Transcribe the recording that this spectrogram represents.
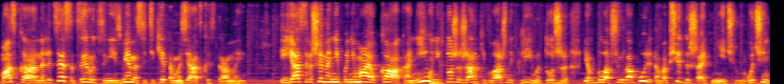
маска на лице ассоциируется неизменно с этикетом азиатской страны. И я совершенно не понимаю, как они, у них тоже жаркий, влажный климат. Тот же, я была в Сингапуре, там вообще дышать нечем. Очень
